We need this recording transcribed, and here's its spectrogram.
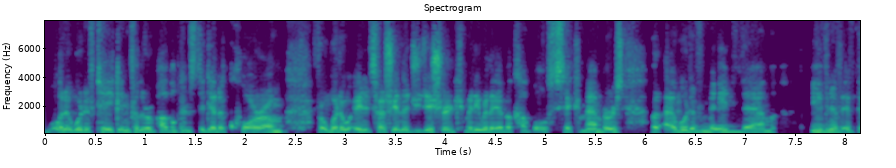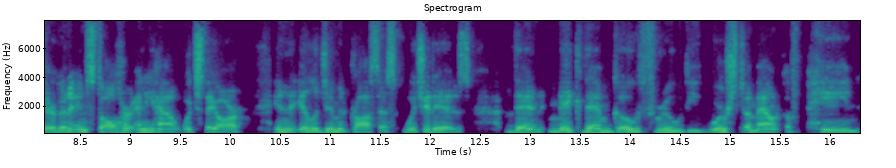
what it would have taken for the Republicans to get a quorum for what, it, especially in the Judiciary Committee where they have a couple of sick members. But I would have made them, even if if they're going to install her anyhow, which they are, in an illegitimate process, which it is, then make them go through the worst amount of pain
